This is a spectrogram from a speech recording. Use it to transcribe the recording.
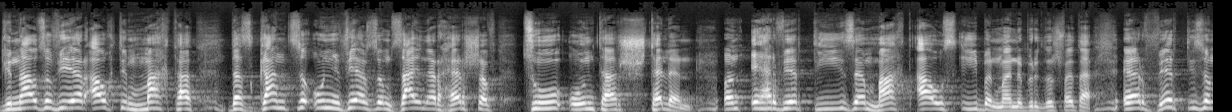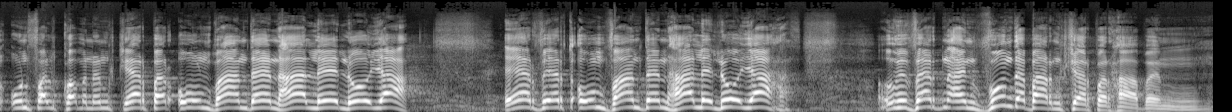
Genauso wie er auch die Macht hat, das ganze Universum seiner Herrschaft zu unterstellen. Und er wird diese Macht ausüben, meine Brüder und Schwestern. Er wird diesen unvollkommenen Körper umwandeln. Halleluja. Er wird umwandeln. Halleluja. Und wir werden einen wunderbaren Körper haben.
